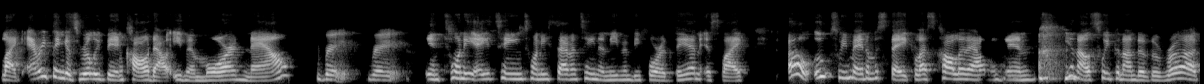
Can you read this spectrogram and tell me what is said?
like everything is really being called out even more now. Right, right. In 2018, 2017, and even before then, it's like oh, oops, we made a mistake. Let's call it out and then, you know, sweep it under the rug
